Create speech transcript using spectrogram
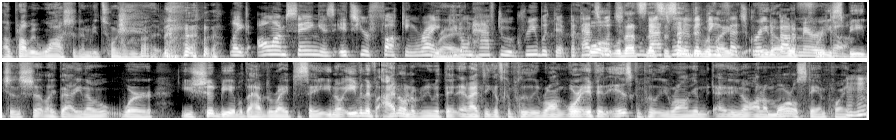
I'll probably wash it in between, but like all I'm saying is it's your fucking right. Right. You don't have to agree with it, but that's well, what's well, that's that's, that's the one same of the thing things like that's great you know about America. free speech and shit like that. You know where you should be able to have the right to say, you know, even if I don't agree with it and I think it's completely wrong, or if it is completely wrong, and uh, you know, on a moral standpoint, Mm-hmm.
